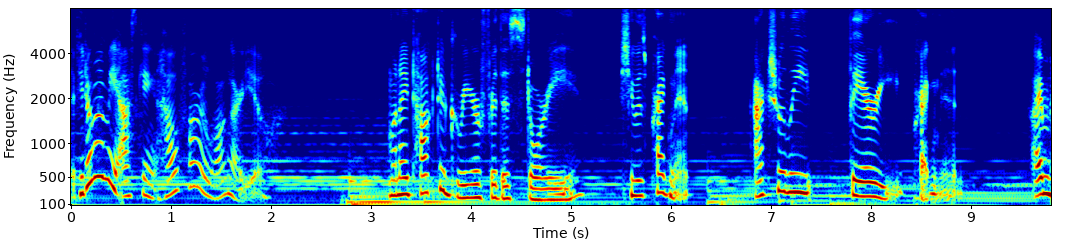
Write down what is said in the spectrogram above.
If you don't mind me asking, how far along are you? When I talked to Greer for this story, she was pregnant. Actually, very pregnant. I'm,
